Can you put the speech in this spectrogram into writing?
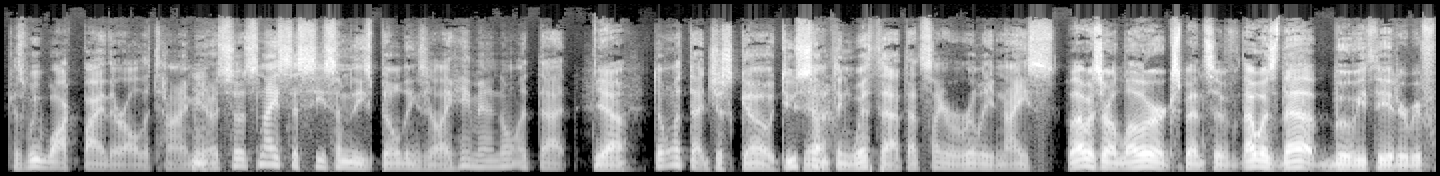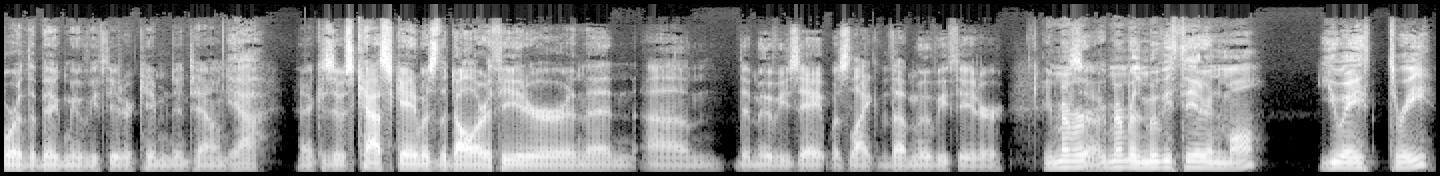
because we walk by there all the time. You Hmm. know, so it's nice to see some of these buildings. They're like, hey man, don't let that Yeah. don't let that just go. Do something with that. That's like a really nice. Well, that was our lower expensive. That was that movie theater before the big movie theater came into town. Yeah, because it was Cascade was the dollar theater, and then um, the Movies Eight was like the movie theater. you remember So- remember the movie theater in the mall, UA three.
